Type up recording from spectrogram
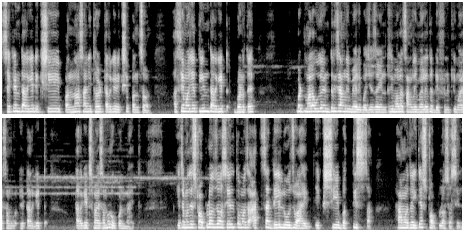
सेकंड टार्गेट एकशे पन्नास आणि थर्ड टार्गेट एकशे पंचावन्न. असे माझे तीन टार्गेट बनत आहेत बट मला उद्या एंट्री चांगली मिळाली पाहिजे. जर एंट्री मला चांगली मिळाली तर डेफिनेटली माझ्यासमोर हे टार्गेट टार्गेट्स माझ्यासमोर ओपन नाहीत. याच्यामध्ये स्टॉप लॉस जो असेल तो माझा आजचा डे लो जो आहे एकशे बत्तीसचा हा माझा इथे स्टॉप लॉस असेल.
